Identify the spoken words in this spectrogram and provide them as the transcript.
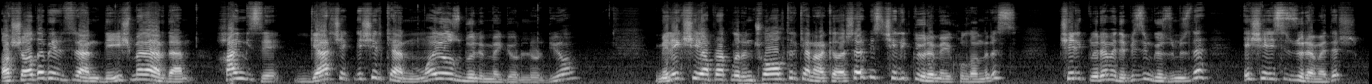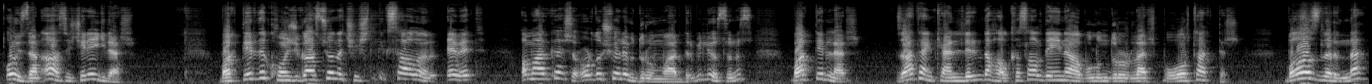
aşağıda belirtilen değişmelerden hangisi gerçekleşirken mayoz bölünme görülür diyor. Melekşe yapraklarını çoğaltırken arkadaşlar biz çelikli üremeyi kullanırız. Çelikli üreme de bizim gözümüzde eşeğsiz üremedir. O yüzden A seçeneği gider. Bakteride konjugasyonla çeşitlilik sağlanır. Evet. Ama arkadaşlar orada şöyle bir durum vardır biliyorsunuz. Bakteriler zaten kendilerinde halkasal DNA bulundururlar. Bu ortaktır. Bazılarında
